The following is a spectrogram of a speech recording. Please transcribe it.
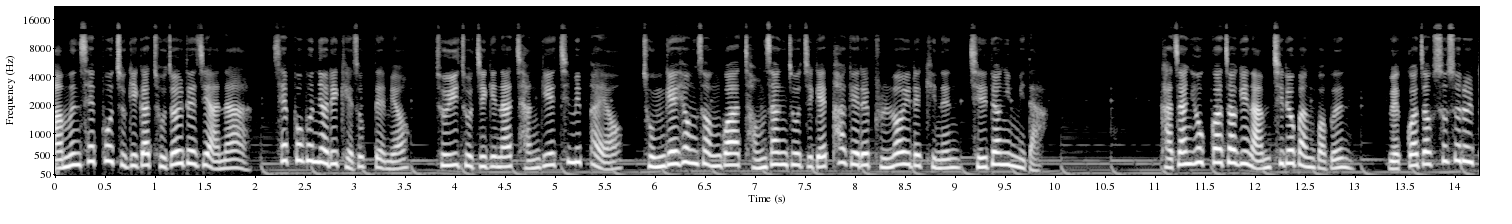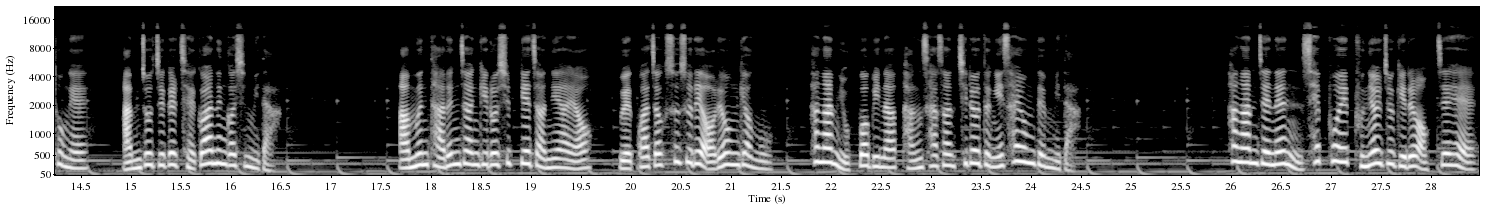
암은 세포 주기가 조절되지 않아 세포 분열이 계속되며 주위 조직이나 장기에 침입하여 종괴 형성과 정상 조직의 파괴를 불러일으키는 질병입니다. 가장 효과적인 암 치료 방법은 외과적 수술을 통해 암 조직을 제거하는 것입니다. 암은 다른 장기로 쉽게 전이하여 외과적 수술이 어려운 경우 항암 요법이나 방사선 치료 등이 사용됩니다. 항암제는 세포의 분열 주기를 억제해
